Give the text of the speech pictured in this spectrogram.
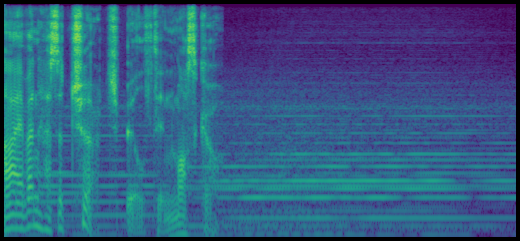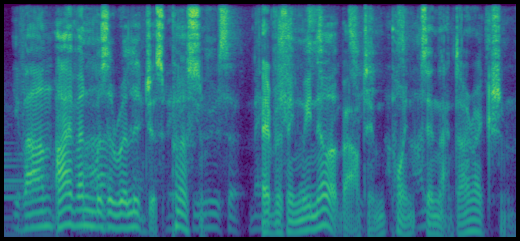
Ivan has a church built in Moscow. Ivan was a religious person. Everything we know about him points in that direction.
